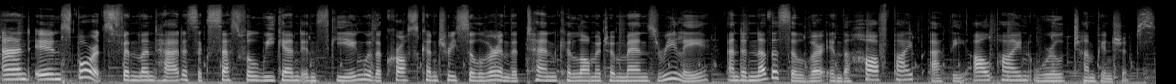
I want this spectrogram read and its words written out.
And in sports, Finland had a successful weekend in skiing with a cross country silver in the 10 kilometre men's relay and another silver in the halfpipe at the Alpine World Championships.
